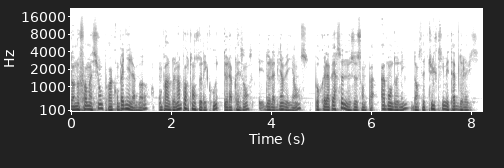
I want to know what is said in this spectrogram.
Dans nos formations pour accompagner la mort, on parle de l'importance de l'écoute, de la présence et de la bienveillance pour que la personne ne se sente pas abandonnée dans cette ultime étape de la vie.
